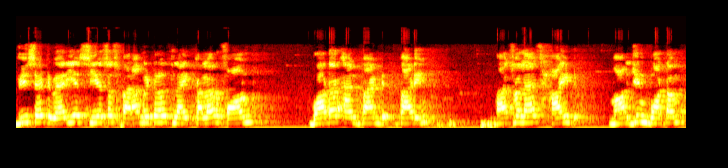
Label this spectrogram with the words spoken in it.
We set various CSS parameters like color, font, border and pad padding as well as height, margin bottom,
